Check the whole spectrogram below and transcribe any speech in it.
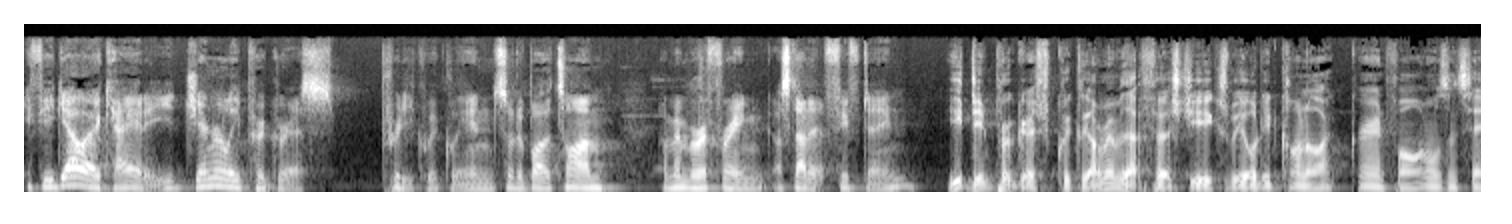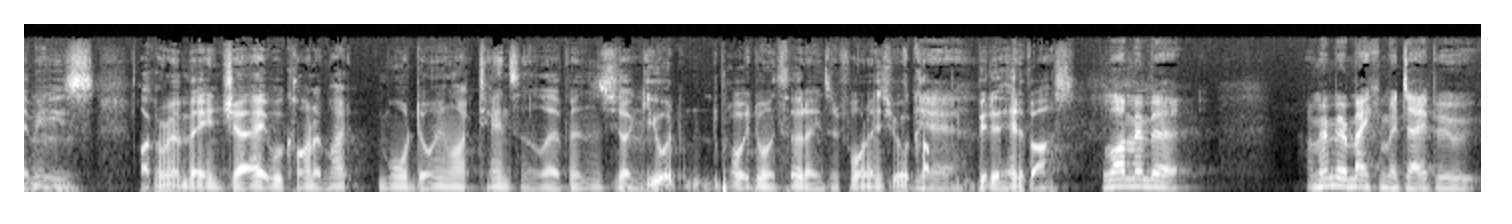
if you go okay at it, you generally progress pretty quickly. And sort of by the time I remember refereeing, I started at 15. You did progress quickly. I remember that first year because we all did kind of like grand finals and semis. Mm. Like I remember me and Jay were kind of like more doing like tens and elevens. Like you were probably doing thirteens and fourteens. You were a, couple, Mm. Yeah. a bit ahead of us. Well, I remember, I remember making my debut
